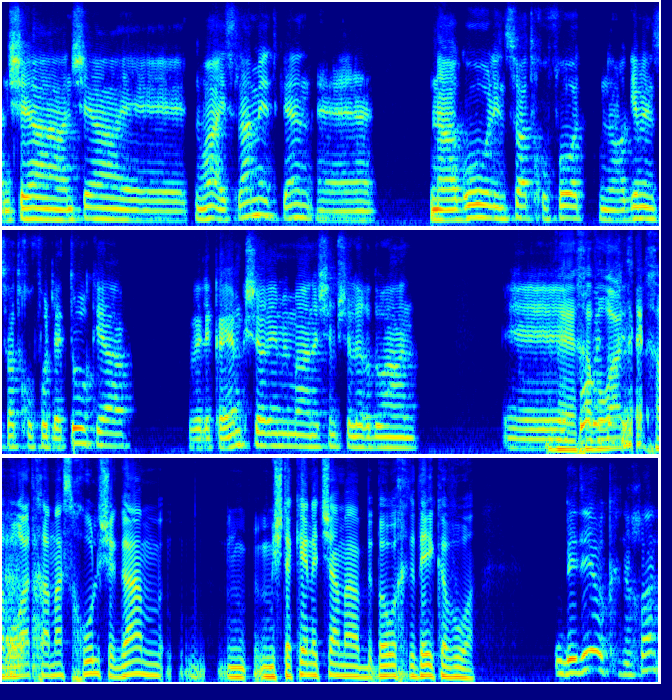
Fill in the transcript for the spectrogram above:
אנשי, אנשי התנועה האסלאמית, כן, נהגו לנסוע תכופות, נוהגים לנסוע תכופות לטורקיה ולקיים קשרים עם האנשים של ארדואן. וחבורת חמאס חו"ל שגם משתכנת שם באורך די קבוע. בדיוק, נכון.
